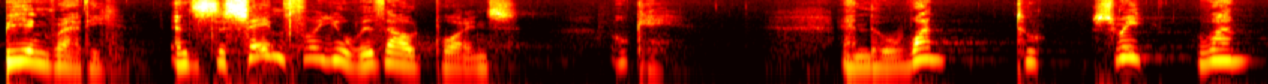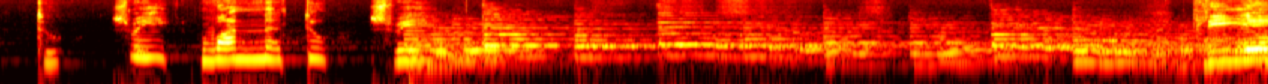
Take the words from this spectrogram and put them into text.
being ready. And it's the same for you without points. Okay. And the one, two, three, one, two, three, one, two, three. Plié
